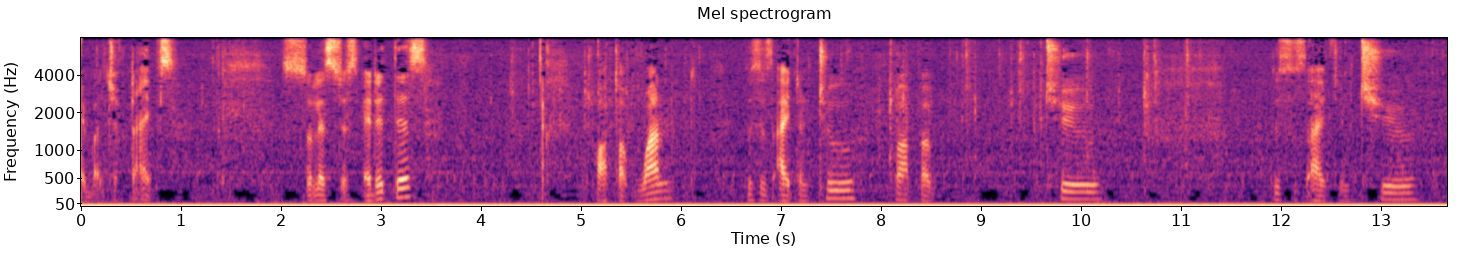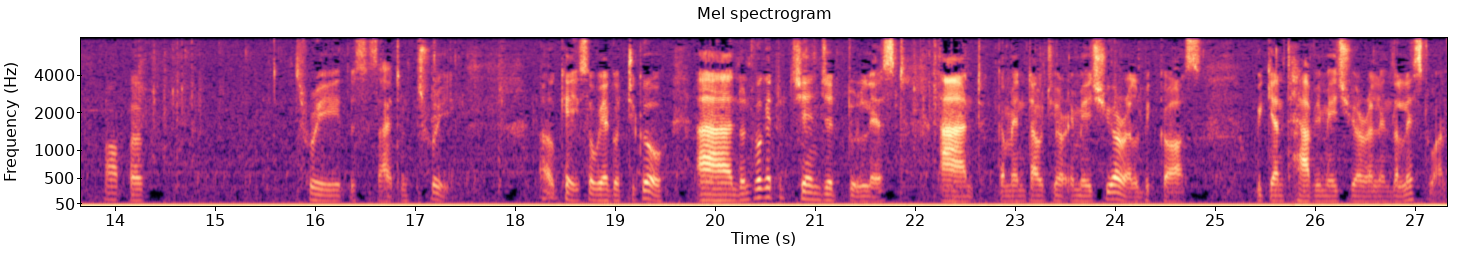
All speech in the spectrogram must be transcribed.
a bunch of times. So let's just edit this. Pop-up 1 this is item 2 pop-up 2 this is item 2 pop-up 3 this is item 3 okay so we are good to go. And don't forget to change it to list and comment out your image URL because we can't have image URL in the list one.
